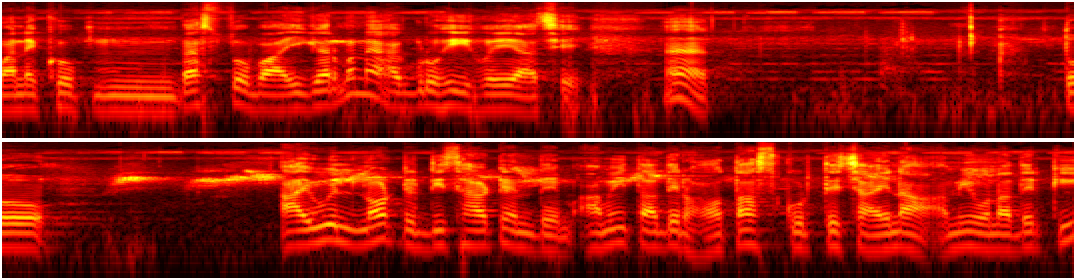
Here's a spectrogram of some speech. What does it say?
মানে খুব ব্যস্ত বা ইগার মানে আগ্রহী হয়ে আছে। হ্যাঁ। তো I will not dishearten them আমি তাদের হতাশ করতে চাই না। আমি ওনাদের কি?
